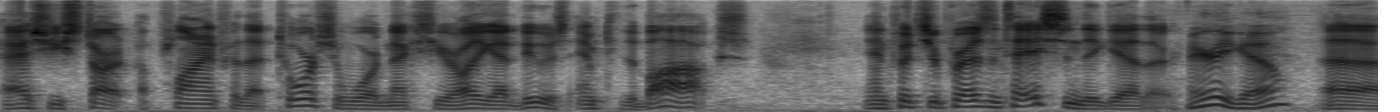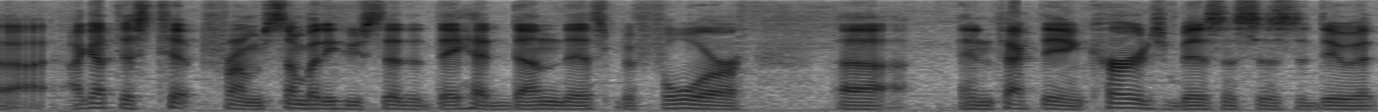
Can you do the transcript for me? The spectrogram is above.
as you start applying for that Torch Award next year, all you got to do is empty the box and put your presentation together. There you go. Uh, I got this tip from somebody who said that they had done this before. Uh, in fact, they encouraged businesses to do it,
